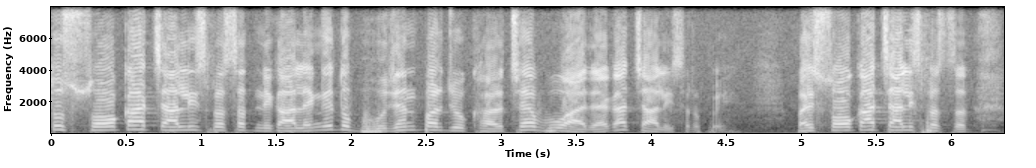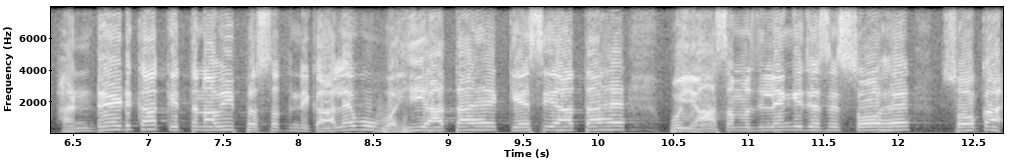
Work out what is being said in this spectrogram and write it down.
तो सौ का चालीस प्रतिशत निकालेंगे तो भोजन पर जो खर्च है वो आ जाएगा चालीस रुपए। भाई, सौ का चालीस प्रतिशत। हंड्रेड का कितना भी प्रतिशत निकाले, वो वही आता है। कैसे आता है, वो यहाँ समझ लेंगे। जैसे सौ है, सौ का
